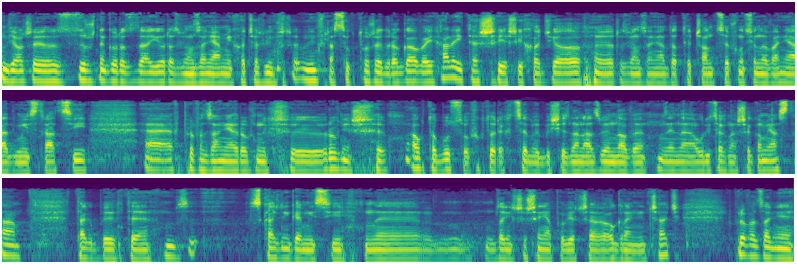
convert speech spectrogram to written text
wiąże z różnego rodzaju rozwiązaniami, chociażby w infra- w infrastrukturze drogowej, ale i też jeśli chodzi o e, rozwiązania dotyczące funkcjonowania administracji, e, wprowadzania różnych, e, również autobusów, które chcemy, by się znalazły nowe na ulicach naszego miasta, tak by te wskaźnik emisji e, zanieczyszczenia powietrza ograniczać. Wprowadzanie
